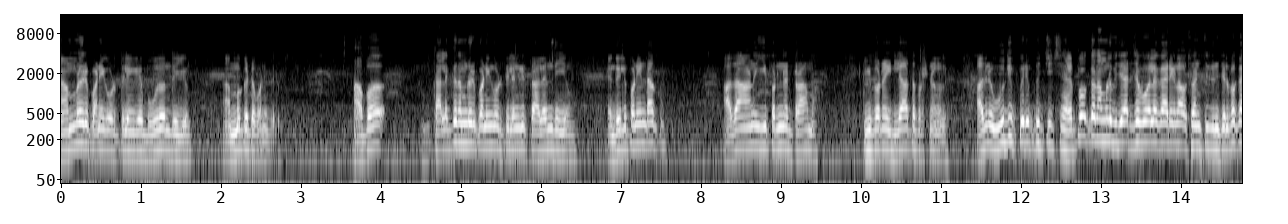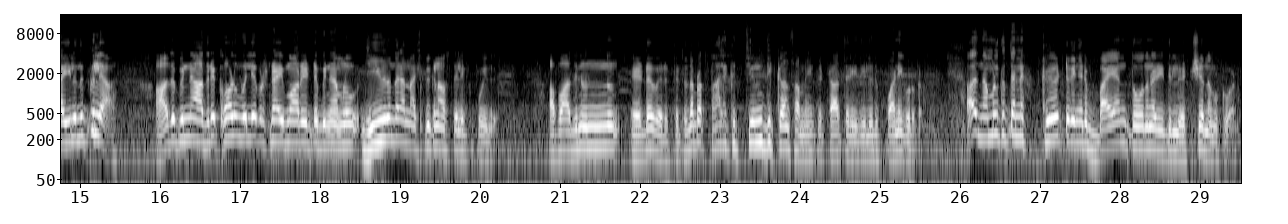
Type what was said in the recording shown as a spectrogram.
നമ്മളൊരു പണി കൊടുത്തില്ലെങ്കിൽ ഭൂതം എന്ത് ചെയ്യും? നമുക്കിട്ട് പണി തരും. അപ്പോൾ തലക്ക് നമ്മളൊരു പണി കൊടുത്തില്ലെങ്കിൽ തല എന്ത് ചെയ്യും? എന്തെങ്കിലും പണി ഉണ്ടാക്കും. അതാണ് ഈ പറഞ്ഞ ഡ്രാമ. ഈ പറഞ്ഞ ഇല്ലാത്ത പ്രശ്നങ്ങൾ അതിനെ ഊതിപ്പെരുപ്പിച്ച് ചിലപ്പോൾ ഒക്കെ നമ്മൾ വിചാരിച്ച പോലെ കാര്യങ്ങൾ അവസാനിച്ചിരുന്നു ചിലപ്പോൾ കയ്യിൽ നിൽക്കില്ല അത് പിന്നെ അതിനേക്കാളും വലിയ പ്രശ്നമായി മാറിയിട്ട് പിന്നെ നമ്മൾ ജീവിതം തന്നെ നശിപ്പിക്കുന്ന അവസ്ഥയിലേക്ക് പോയത്. അപ്പോൾ അതിനൊന്നും ഇടവരുത്തിട്ട് നമ്മുടെ തലക്ക് ചിന്തിക്കാൻ സമയം കിട്ടാത്ത രീതിയിൽ ഒരു പണി കൊടുക്കണം. അത് നമ്മൾക്ക് തന്നെ കേട്ട് കഴിഞ്ഞൊരു ഭയം തോന്നുന്ന രീതിയിൽ ലക്ഷ്യം നമുക്ക് വേണം.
